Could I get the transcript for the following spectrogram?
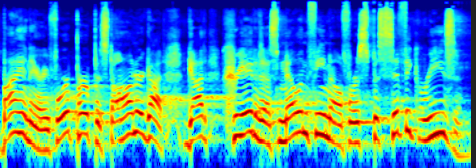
binary, for a purpose, to honor God. God created us male and female for a specific reason.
